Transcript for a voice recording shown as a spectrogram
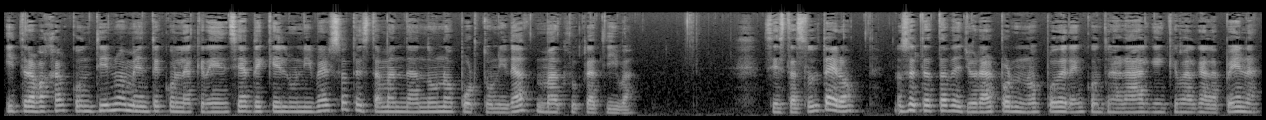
y trabajar continuamente con la creencia de que el universo te está mandando una oportunidad más lucrativa. Si estás soltero, no se trata de llorar por no poder encontrar a alguien que valga la pena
